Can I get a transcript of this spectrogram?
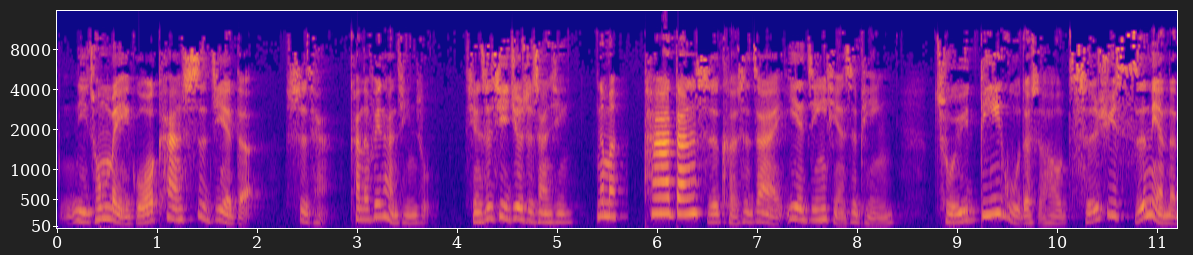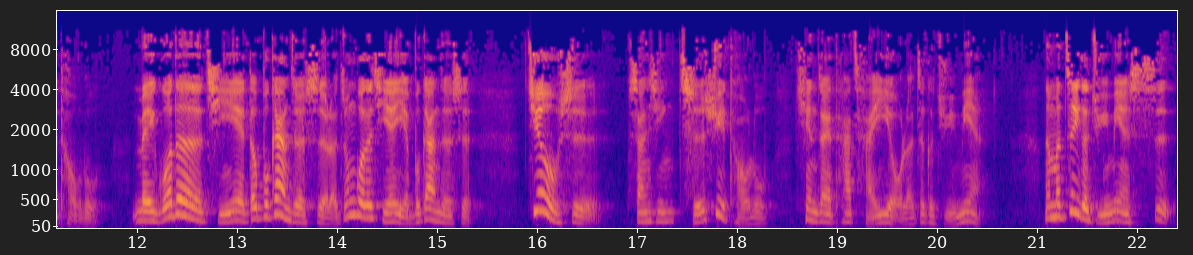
你从美国看世界的市场看得非常清楚，显示器就是三星。那么，他当时可是在液晶显示屏处于低谷的时候，持续十年的投入。美国的企业都不干这事了，中国的企业也不干这事，就是三星持续投入，现在它才有了这个局面。那么，这个局面是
